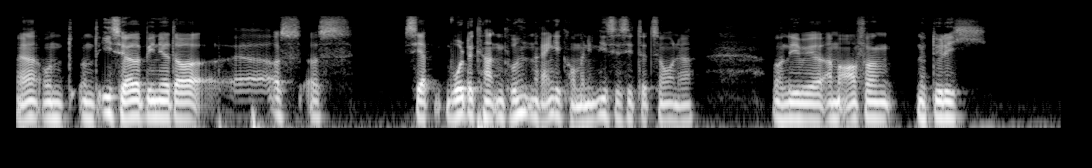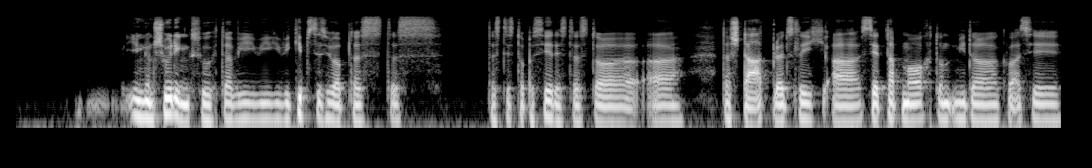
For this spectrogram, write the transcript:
Ja, und, und ich selber bin ja da äh, aus, aus sehr wohlbekannten Gründen reingekommen in diese Situation. Ja. Und ich habe ja am Anfang natürlich irgendeinen Schuldigen gesucht. Wie, wie, wie gibt es das überhaupt, dass, dass, dass das da passiert ist, dass da äh, der Staat plötzlich ein Setup macht und mir da quasi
